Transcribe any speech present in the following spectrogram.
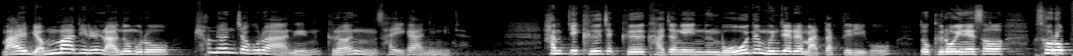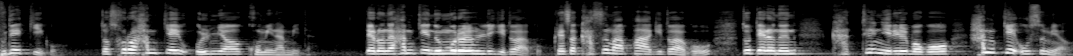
말 몇 마디를 나눔으로 표면적으로 아는 그런 사이가 아닙니다. 함께 그, 그 가정에 있는 모든 문제를 맞닥뜨리고 또 그로 인해서 서로 부대끼고 또 서로 함께 울며 고민합니다. 때로는 함께 눈물을 흘리기도 하고 그래서 가슴 아파하기도 하고 또 때로는 같은 일을 보고 함께 웃으며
